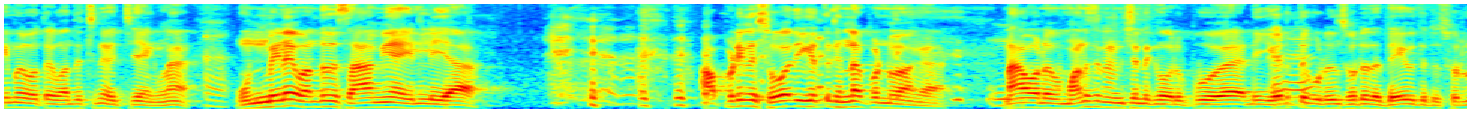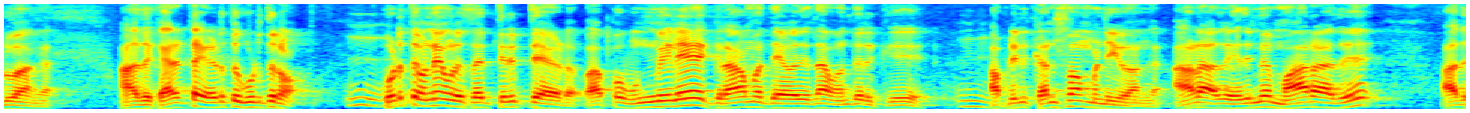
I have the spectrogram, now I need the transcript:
ஈமை ஒருத்தர் வந்துச்சுன்னு வச்சுக்கங்களேன். உண்மையிலே வந்தது சாமியா இல்லையா? அப்படின்னு சோதிக்கிறதுக்கு என்ன பண்ணுவாங்க? நான் ஒரு மனசுல நினைச்சுருக்க ஒரு பூவை நீங்க எடுத்து கொடுன்னு சொல்லிட்டு அந்த தெய்வத்திட்ட சொல்லுவாங்க. அது கரெக்டாக எடுத்து கொடுத்துரும். கொடுத்த உடனே உங்களுக்கு சரி திருப்தி ஆகிடும் அப்போ உண்மையிலே கிராம தேவதை தான் வந்திருக்கு அப்படின்னு கன்ஃபார்ம் பண்ணிடுவாங்க. ஆனால் அது எதுவுமே மாறாது. அது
